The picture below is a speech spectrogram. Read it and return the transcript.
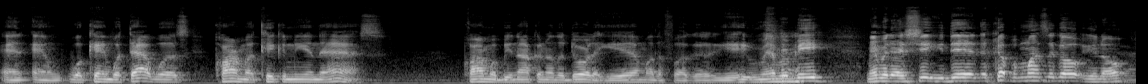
And and what came with that was karma kicking me in the ass. Karma be knocking on the door like, yeah, motherfucker. You remember me? Remember that shit you did a couple months ago? You know? Yeah.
